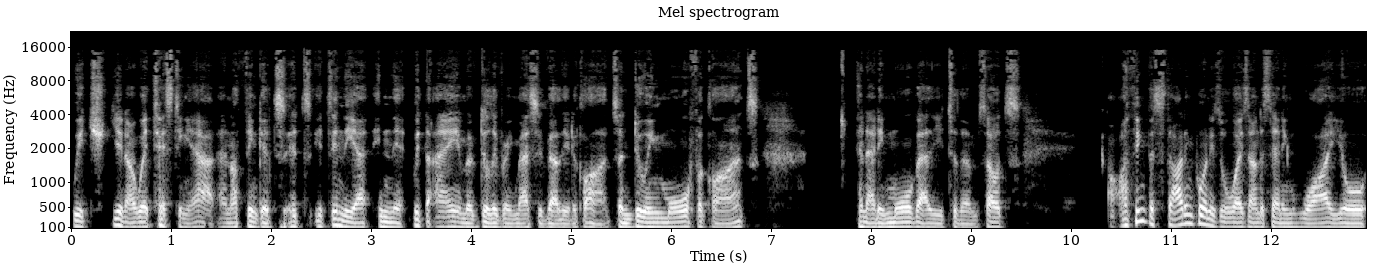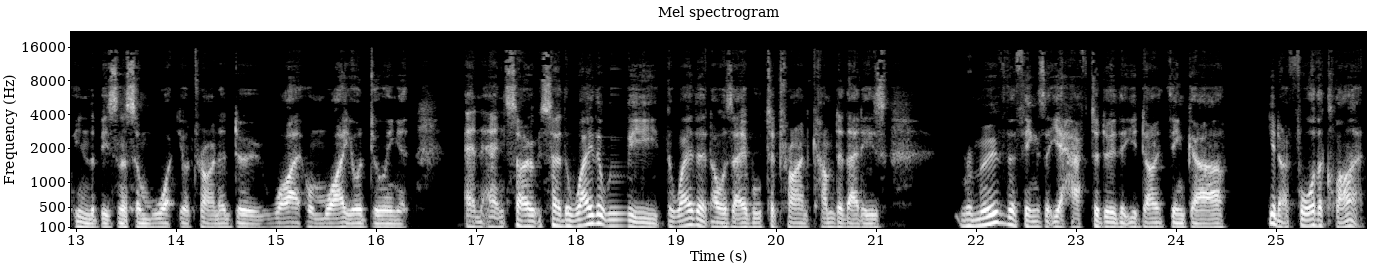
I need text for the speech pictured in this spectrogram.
which you know we're testing out, and I think it's it's it's in the in the with the aim of delivering massive value to clients and doing more for clients and adding more value to them. So it's I think the starting point is always understanding why you're in the business and what you're trying to do, why and why you're doing it and and so so the way that we the way that I was able to try and come to that is remove the things that you have to do that you don't think are you know for the client.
